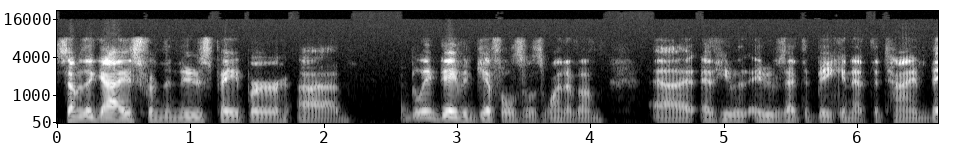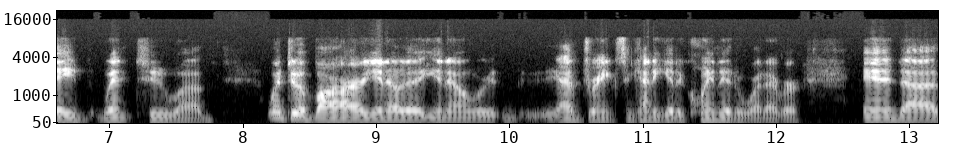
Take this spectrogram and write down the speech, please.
some of the guys from the newspaper uh, I believe David Giffels was one of them uh, he was he was at the Beacon at the time. They went to uh, went to a bar you know to you know have drinks and kind of get acquainted or whatever. And uh,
